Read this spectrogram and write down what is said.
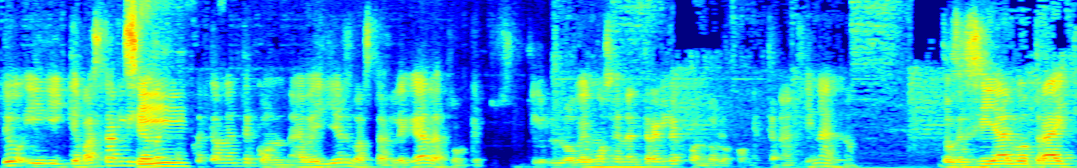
y, que va a estar ligada completamente con Avengers, va a estar ligada, porque pues, lo vemos en el trailer cuando lo comentan al final, ¿no? Entonces sí, algo trae,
